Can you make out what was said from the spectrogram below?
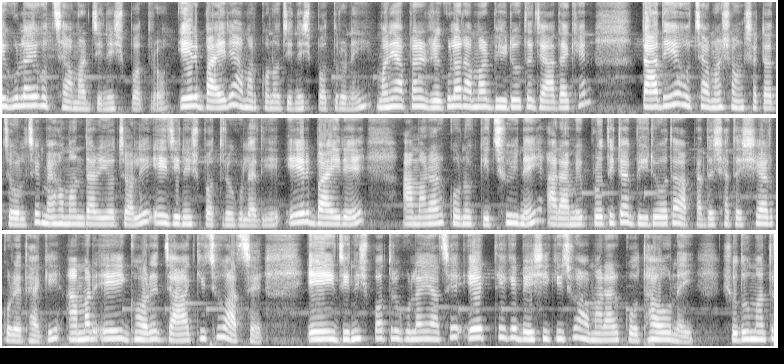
এগুলাই হচ্ছে আমার জিনিসপত্র। এর বাইরে আমার কোনো জিনিসপত্র নেই। মানে আপনারা রেগুলার আমার ভিডিওতে যা দেখেন, তা দিয়ে হচ্ছে আমার সংসারটা চলছে, মেহমানদারিও চলে এই জিনিসপত্রগুলো দিয়ে। এর বাইরে আমার আর কোনো কিছুই নেই। আর আমি প্রতিটা ভিডিওতে আপনাদের সাথে শেয়ার করে থাকি। আমার এই ঘরে যা কিছু আছে, এই জিনিসপত্রগুলাই আছে, এর থেকে বেশি কিছু আমার আর কোথাও নেই। শুধুমাত্র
